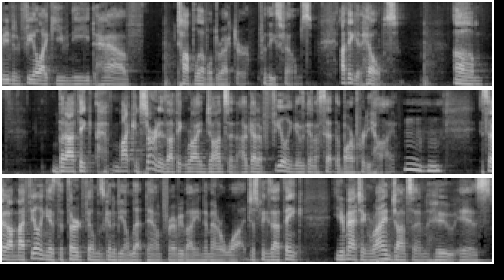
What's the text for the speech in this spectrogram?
even feel like you need to have top level director for these films. I think it helps. Um, but I think my concern is I think Rian Johnson, I've got a feeling, is going to set the bar pretty high. hmm So uh, my feeling is the third film is going to be a letdown for everybody, no matter what. Just because I think you're matching Rian Johnson, who is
